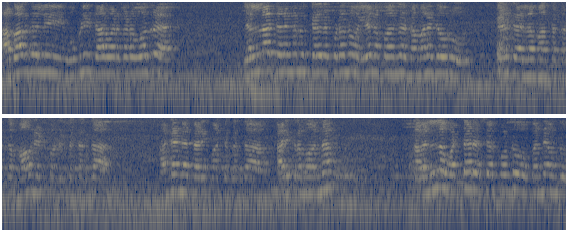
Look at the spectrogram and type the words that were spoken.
ಆ ಭಾಗದಲ್ಲಿ ಹುಬ್ಳಿ, ಧಾರವಾಡ ಕಡೆ ಹೋದ್ರೆ ಎಲ್ಲ ಜನಗಳನ್ನು ಕೇಳಿದ್ರೆ ಕೂಡ ಏನಪ್ಪ ಅಂದ್ರೆ ನಮ್ಮ ಮನೆ ದೇವರು ಕೇಳಿದ ಎಲ್ಲಮ್ಮ ಅಂತಕ್ಕಂಥ ಭಾವನೆ ಇಟ್ಕೊಂಡಿರ್ತಕ್ಕಂಥ ಹನ್ನೆರಡನೇ ತಾರೀಕು ಮಾಡ್ತಕ್ಕಂಥ ಕಾರ್ಯಕ್ರಮವನ್ನು ನಾವೆಲ್ಲ ಒಟ್ಟಾರೆ ಸೇರಿಕೊಂಡು ಮೊನ್ನೆ ಒಂದು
